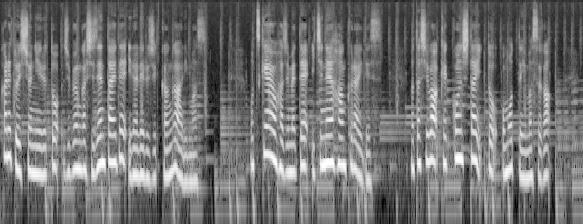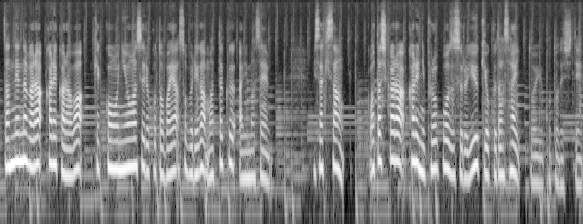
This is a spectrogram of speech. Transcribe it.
彼と一緒にいると自分が自然体でいられる実感があります。お付き合いを始めて1年半くらいです。私は結婚したいと思っていますが残念ながら彼からは結婚を匂わせる言葉や素振りが全くありません。美咲さん私から彼にプロポーズする勇気をくださいということでして。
